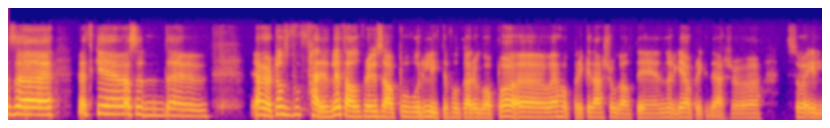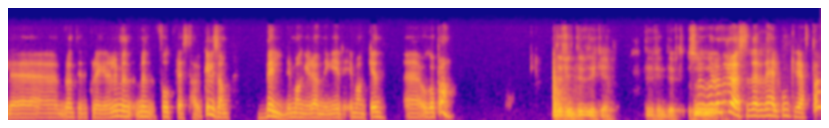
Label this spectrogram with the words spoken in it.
altså Jeg vet ikke Altså det jeg har hørt noen forferdelige tall fra USA på hvor lite folk har å gå på. Eh, og jeg håper ikke det er så galt i Norge, jeg håper ikke det er så, så ille blant dine kolleger heller. Men, men, folk flest har jo ikke liksom veldig mange lønninger i banken eh, å gå på. Definitivt ikke. Definitivt. Så, men hvordan løste dere det helt konkret, da?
